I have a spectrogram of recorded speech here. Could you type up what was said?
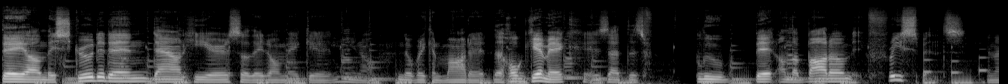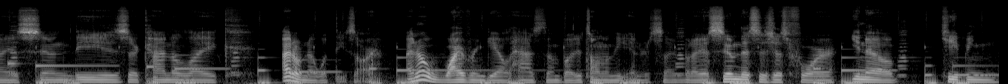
they um they screwed it in down here so they don't make it you know nobody can mod it. The whole gimmick is that this blue bit on the bottom free spins. And i assume these are kind of like i don't know what these are. I know wyvern gale has them but it's on the inner side. But i assume this is just for you know keeping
